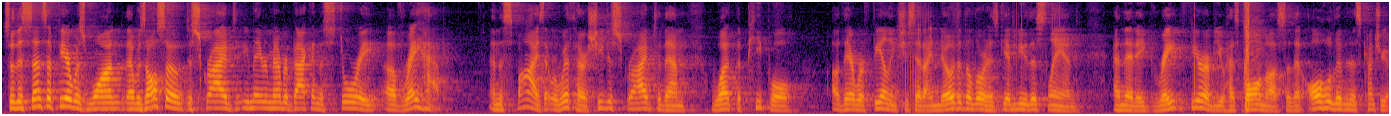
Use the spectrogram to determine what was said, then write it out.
So, this sense of fear was one that was also described, you may remember back in the story of Rahab and the spies that were with her. She described to them what the people uh, there were feeling. She said, I know that the Lord has given you this land and that a great fear of you has fallen on us, so that all who live in this country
